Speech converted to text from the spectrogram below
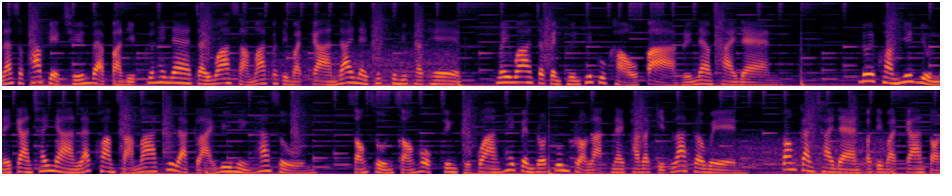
และสภาพเปียกชื้นแบบป่าดิบเพื่อให้แน่ใจว่าสามารถปฏิบัติการได้ในทุกภูมิประเทศ ไม่ว่าจะเป็นพื้นที่ภูเขาป่าหรือแนวชายแดน ด้วยความยืดหยุ่นในการใช้งานและความสามารถที่หลากหลาย V150 2026 จึงถูกวางให้เป็นรถหุ้มเกราะหลักในภารกิจลาดตระเวน ป้องกันชายแดนปฏิบัติการต่อ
